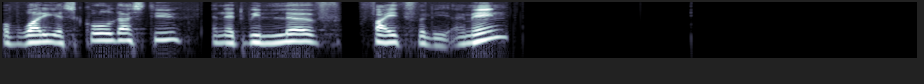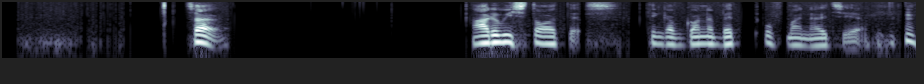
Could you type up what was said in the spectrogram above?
of what He has called us to and that we live faithfully. Amen? So, how do we start this? I think I've gone a bit off my notes here.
